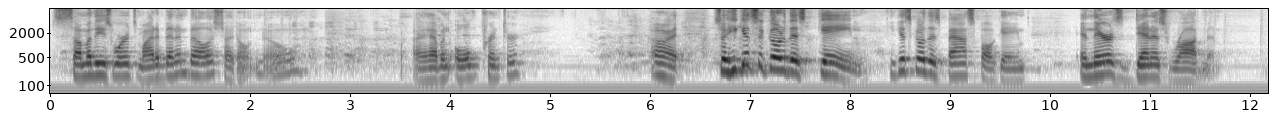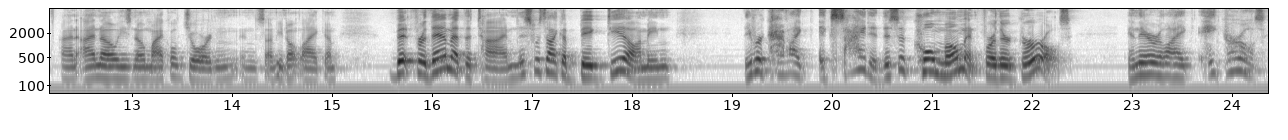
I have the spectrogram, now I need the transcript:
Some of these words might have been embellished. I don't know. I have an old printer. All right. So he gets to go to this game. He gets to go to this basketball game, and there's Dennis Rodman. I, I know he's no Michael Jordan, and some of you don't like him. But for them at the time, this was like a big deal. I mean, they were kind of like excited. This is a cool moment for their girls. And they were like, hey, girls,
